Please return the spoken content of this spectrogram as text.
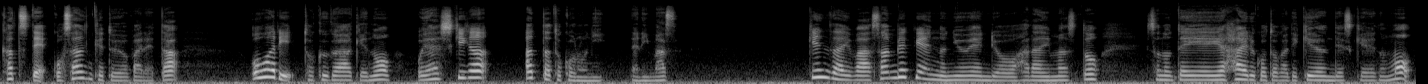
かつて御三家と呼ばれた尾張徳川家のお屋敷があったところになります。現在は300円の入園料を払いますと、その庭園へ入ることができるんですけれども、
